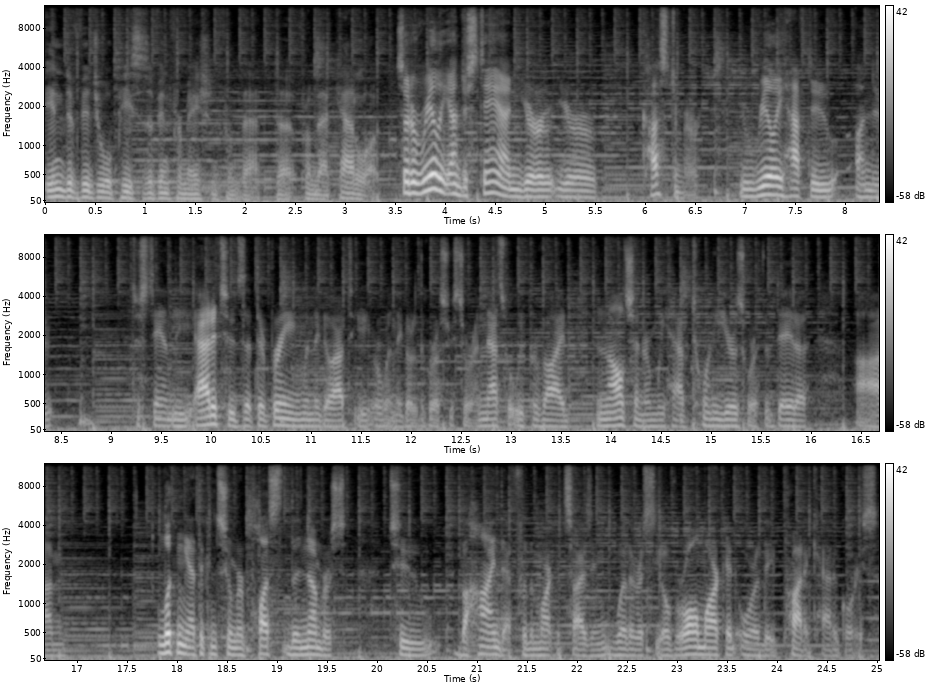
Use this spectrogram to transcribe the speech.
individual pieces of information from that, uh, from that catalog. So to really understand your, your customer, you really have to under, understand the attitudes that they're bringing when they go out to eat or when they go to the grocery store. And that's what we provide in the Knowledge Center. And we have 20 years worth of data um, looking at the consumer plus the numbers to behind that for the market sizing, whether it's the overall market or the product categories.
